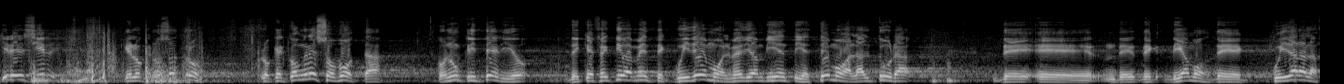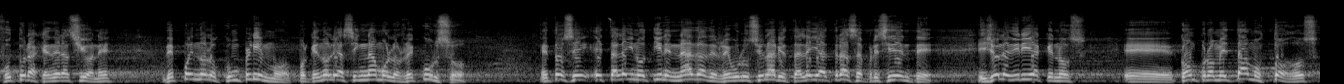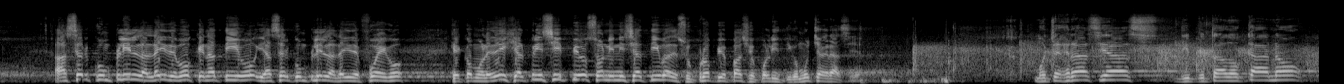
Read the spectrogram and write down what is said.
Quiere decir que lo que nosotros, lo que el Congreso vota con un criterio de que efectivamente cuidemos el medio ambiente y estemos a la altura de, eh, de digamos, de cuidar a las futuras generaciones, después no lo cumplimos porque no le asignamos los recursos. Entonces, esta ley no tiene nada de revolucionario, esta ley atrasa, presidente. Y yo le diría que nos eh, comprometamos todos a hacer cumplir la ley de bosque nativo y a hacer cumplir la ley de fuego, que como le dije al principio, son iniciativas de su propio espacio político. Muchas gracias. Muchas gracias, diputado Cano.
